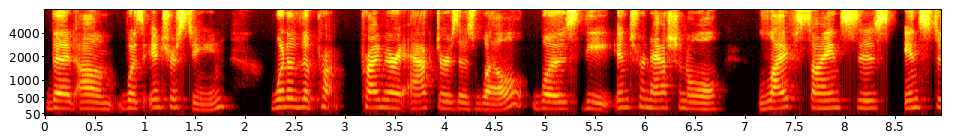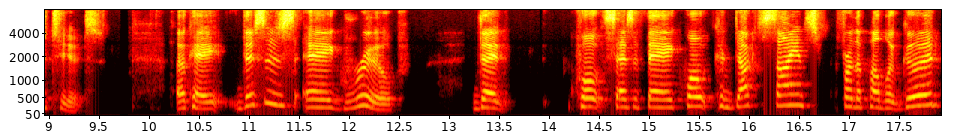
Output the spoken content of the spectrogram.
that um, was interesting. One of the pr- primary actors as well was the International Life Sciences Institute. Okay, this is a group that quote says that they quote conduct science for the public good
